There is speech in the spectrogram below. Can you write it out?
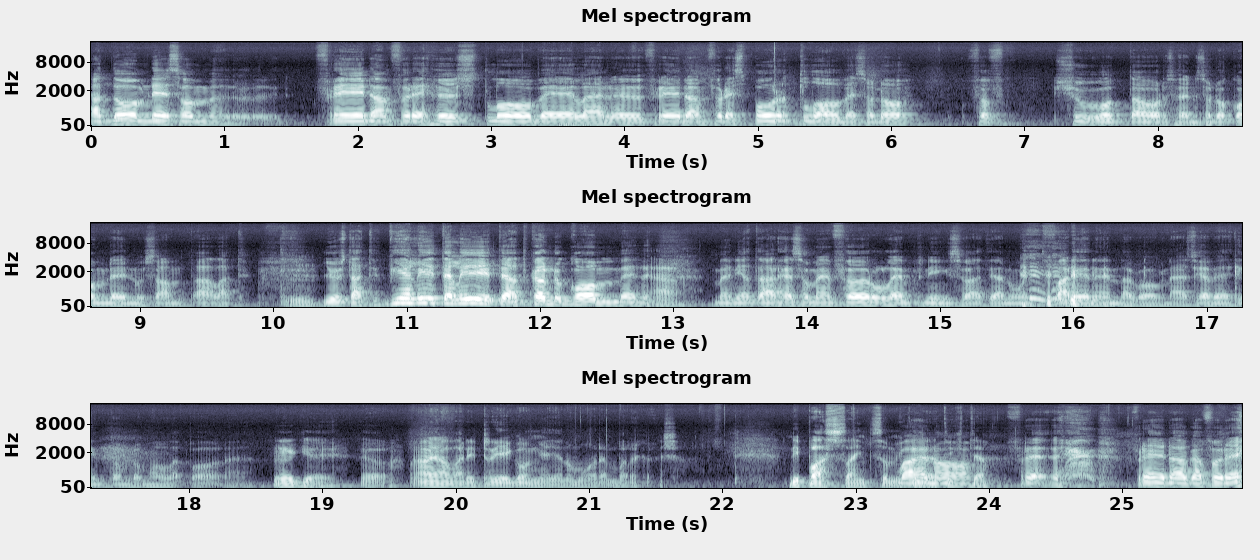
att de det som fredagen före höstlovet eller fredagen före sportlovet så då för sju, åtta år sedan så då kom det nu samtal att Mm. Just att vi är lite lite, att kan du komma? Men, ja. men jag tar det som en förolämpning så att jag nog inte far en enda gång nej, så jag vet inte om de håller på. Okej, okay, ja. ja. Jag har varit tre gånger genom åren bara kanske. De passar inte så mycket där tyckte jag. Fre fredagar före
